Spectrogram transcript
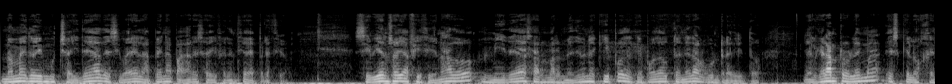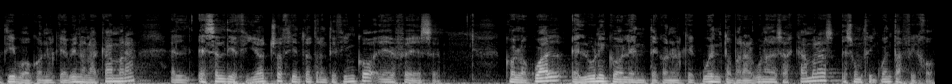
no me doy mucha idea de si vale la pena pagar esa diferencia de precio. Si bien soy aficionado, mi idea es armarme de un equipo del que pueda obtener algún rédito. El gran problema es que el objetivo con el que vino la cámara es el 18-135 EFS, con lo cual el único lente con el que cuento para alguna de esas cámaras es un 50 fijo,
